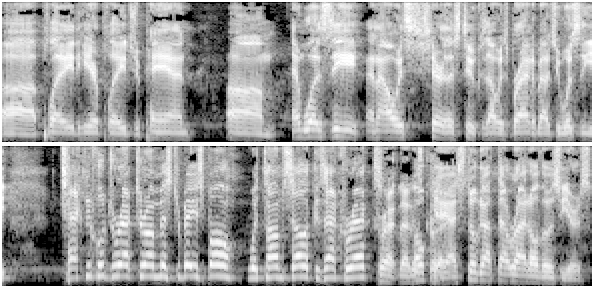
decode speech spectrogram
uh, played here, played Japan, um, and was the, and I always share this too because I always brag about you, was the technical director on Mr. Baseball with Tom Selleck. Is that correct? Correct, that is okay, correct. I still got that right all those years.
